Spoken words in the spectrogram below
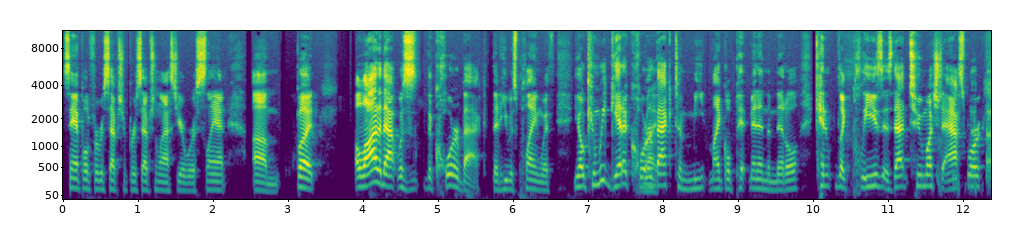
sampled for reception perception last year were slant. Um, but a lot of that was the quarterback that he was playing with. You know, can we get a quarterback right. to meet Michael Pittman in the middle? Can like please? Is that too much to ask for? You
